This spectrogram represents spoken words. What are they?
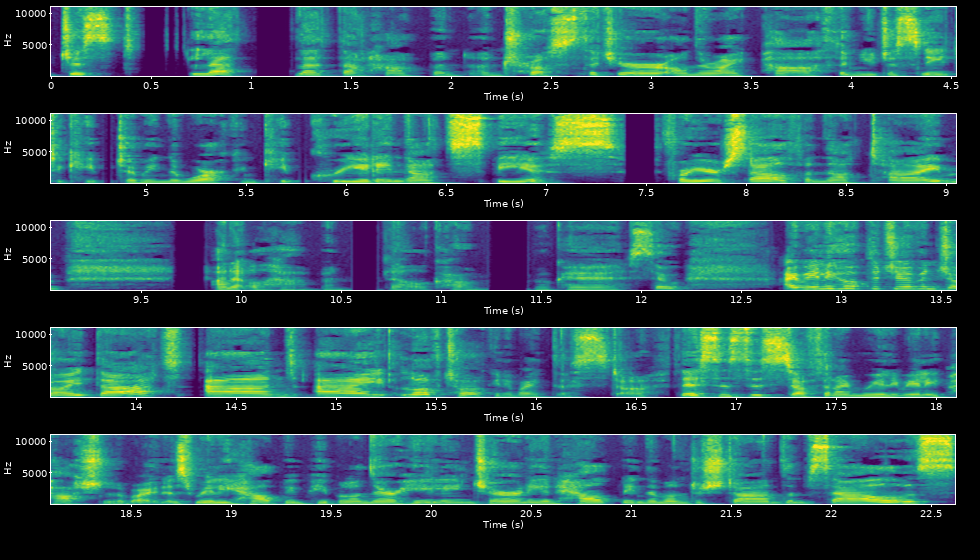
just let let that happen and trust that you're on the right path and you just need to keep doing the work and keep creating that space for yourself and that time and it'll happen it'll come Okay, so I really hope that you've enjoyed that. And I love talking about this stuff. This is the stuff that I'm really, really passionate about, is really helping people on their healing journey and helping them understand themselves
